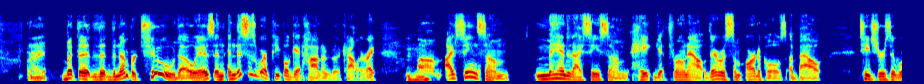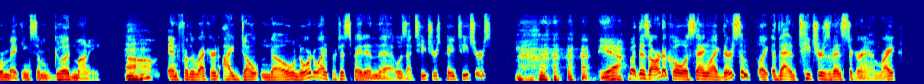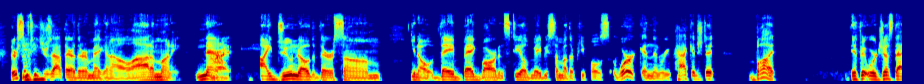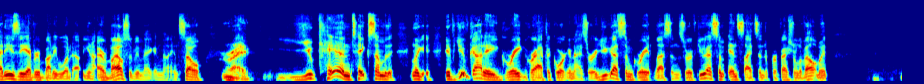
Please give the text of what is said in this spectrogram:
right. But the, the the number two though is, and and this is where people get hot under the collar, right? Mhm. Um, I've seen some. Man, did I see some hate get thrown out? There was some articles about teachers that were making some good money. Mhm. Um, and for the record, I don't know, nor do I participate in the was that teachers pay teachers. yeah. But this article was saying like there's some like that teachers of Instagram, right? There's some Mhm. teachers out there that are making a lot of money. Now, Right. I do know that there are some, you know, they beg, borrowed, and stealed maybe some other people's work and then repackaged it. But if it were just that easy, everybody would, uh, you know, everybody else would be making millions. So Right. you can take some of the like if you've got a great graphic organizer or you got some great lessons or if you have some insights into professional development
